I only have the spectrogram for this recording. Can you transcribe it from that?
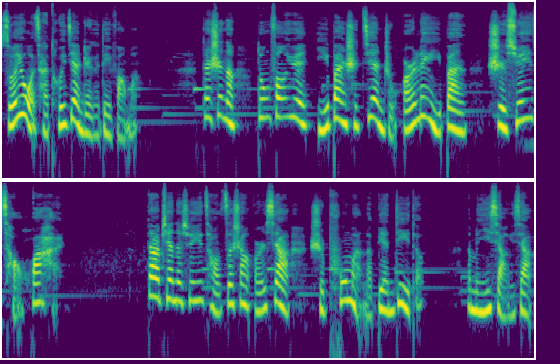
所以我才推荐这个地方嘛。但是呢，东方韵一半是建筑，而另一半是薰衣草花海，大片的薰衣草自上而下是铺满了遍地的。那么你想一下，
